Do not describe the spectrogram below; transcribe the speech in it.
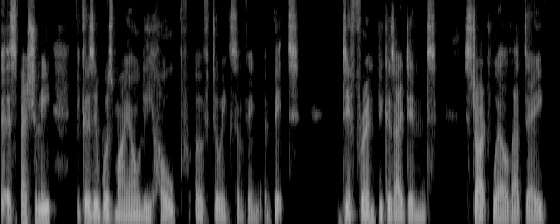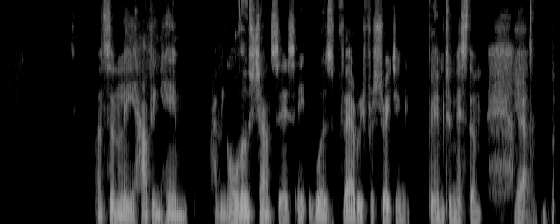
especially because it was my only hope of doing something a bit different because I didn't start well that day. And suddenly having him having all those chances, it was very frustrating for him to miss them. Yeah. But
